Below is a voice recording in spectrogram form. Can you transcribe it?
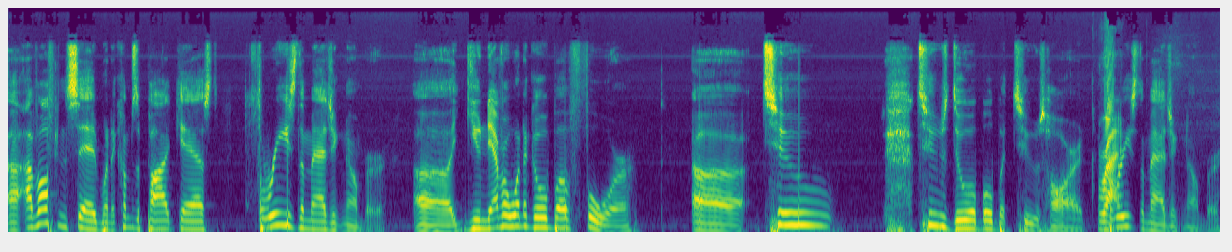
uh, I've often said when it comes to podcast, three is the magic number. Uh, you never want to go above four. Uh, two, two's doable, but two's hard. Right. Three's the magic number.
